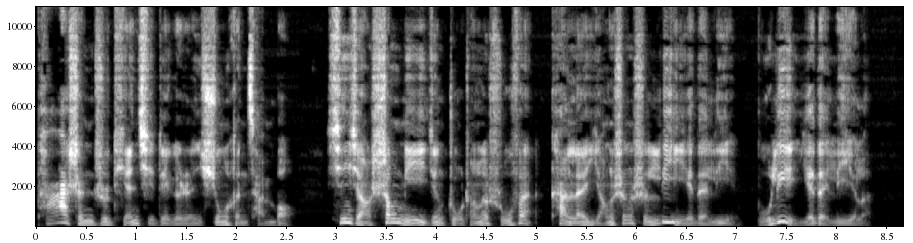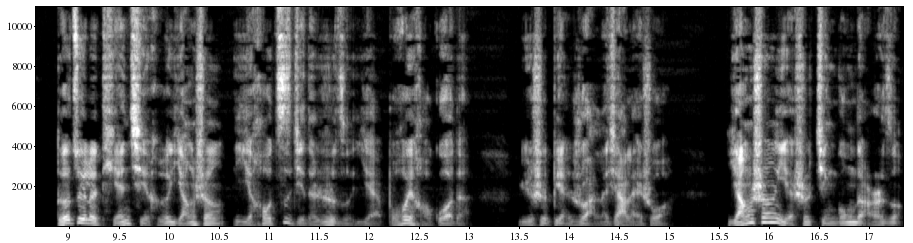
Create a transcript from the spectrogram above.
他深知田启这个人凶狠残暴，心想生米已经煮成了熟饭，看来杨生是立也得立，不立也得立了。得罪了田启和杨生，以后自己的日子也不会好过的。于是便软了下来，说：“杨生也是景公的儿子，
